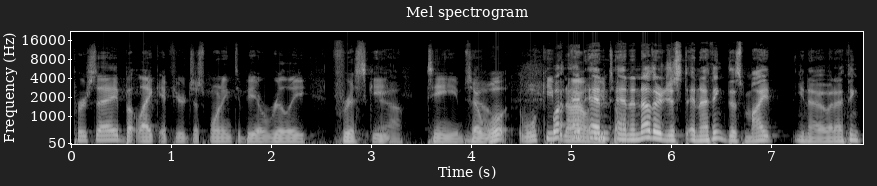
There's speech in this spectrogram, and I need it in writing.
per se, but like if you're just wanting to be a really frisky Yeah. team. So Yeah. we'll we'll keep an eye and, on and, Utah. and another just and I think this might you know and I think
